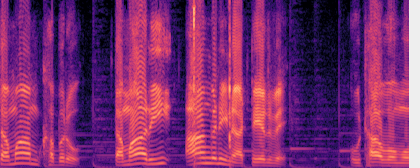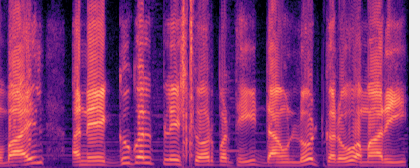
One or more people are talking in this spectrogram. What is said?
તમામ ખબરો તમારી આંગળીના ટેરવે. ઉઠાવો મોબાઈલ અને ગૂગલ પ્લે સ્ટોર પરથી ડાઉનલોડ કરો અમારી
